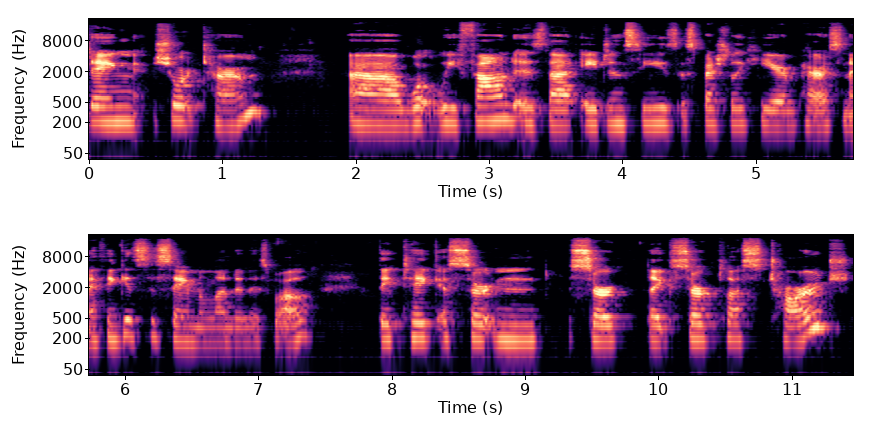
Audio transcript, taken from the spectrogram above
staying short term, uh, what we found is that agencies, especially here in Paris, and I think it's the same in London as well, they take a certain sur- like surplus charge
